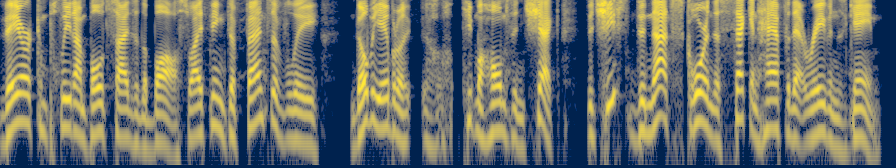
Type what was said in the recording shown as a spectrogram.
they are complete on both sides of the ball. So I think defensively, they'll be able to keep Mahomes in check. The Chiefs did not score in the second half of that Ravens game.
